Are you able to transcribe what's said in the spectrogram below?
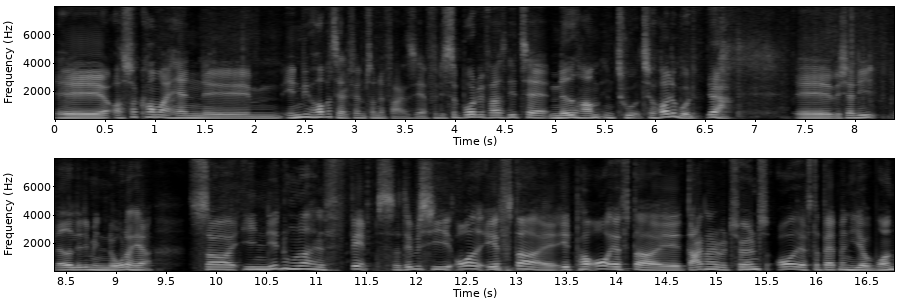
Øh, og så kommer han, øh, inden vi hopper til 90'erne faktisk, ja, fordi så burde vi faktisk lige tage med ham en tur til Hollywood. Ja, Øh, hvis jeg lige bladrer lidt i mine noter her. Så i 1990, så det vil sige året efter, øh, et par år efter øh, Dark Knight Returns, året efter Batman Year One,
